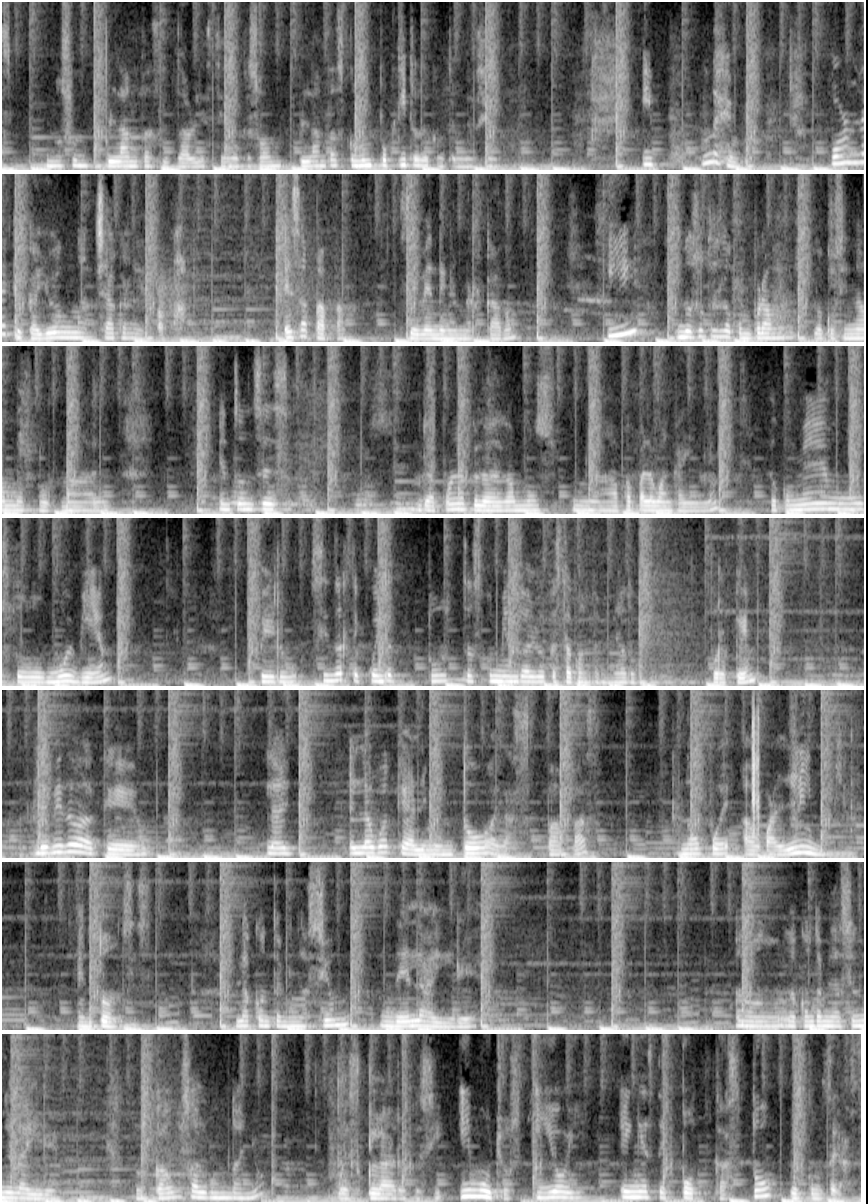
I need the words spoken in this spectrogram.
no son plantas saludables, sino que son plantas con un poquito de contaminación. Un ejemplo, ponle que cayó en una chacra de papa. Esa papa se vende en el mercado y nosotros lo compramos, lo cocinamos normal. Entonces, ya ponle que lo hagamos una papa a la huancaína, ¿no? Lo comemos todo muy bien, pero sin darte cuenta tú estás comiendo algo que está contaminado. ¿Por qué? Debido a que el agua que alimentó a las papas no fue agua limpia. Entonces, la contaminación del aire, ah, la contaminación del aire, ¿nos causa algún daño? Pues claro que sí, y muchos. Y hoy, en este podcast, tú los conocerás.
